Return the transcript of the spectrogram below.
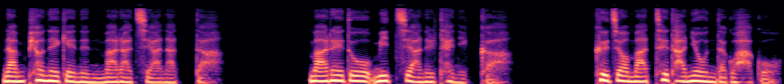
남편에게는 말하지 않았다. 말해도 믿지 않을 테니까. 그저 마트 다녀온다고 하고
